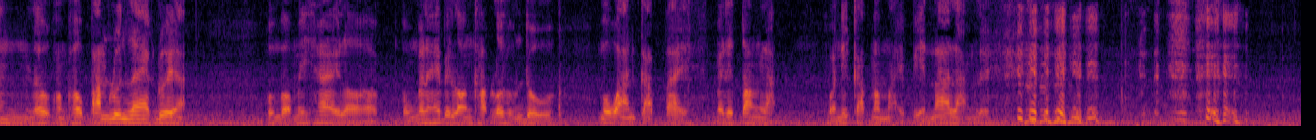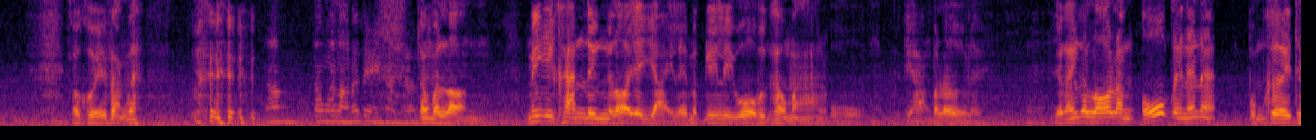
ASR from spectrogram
งแล้วของเขาปั๊มรุ่นแรกด้วยอะ่ะ ผมบอกไม่ใช่หรอก ผมก็เลยให้ไปลองขับรถผมดู เมื่อวานกลับไป ไม่ได้ต้องหลักวันนี้กลับมาใหม่เปลี่ยนหน้าหลังเลย เขาคุยให้ฟังว่าต้องต้องมาลองด้วยตัวเองก่อนครับ ต้องมาลอง มีอีกคันหนึ่งล้อใหญ่ๆเลยเมื่อกี้รีโวเพิ่งเข้ามา โอ้โหยางเบลอเลย อย่างนั้นก็ล้อลังโอ๊กเลยนั่นน่ะ ผมเคยเท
